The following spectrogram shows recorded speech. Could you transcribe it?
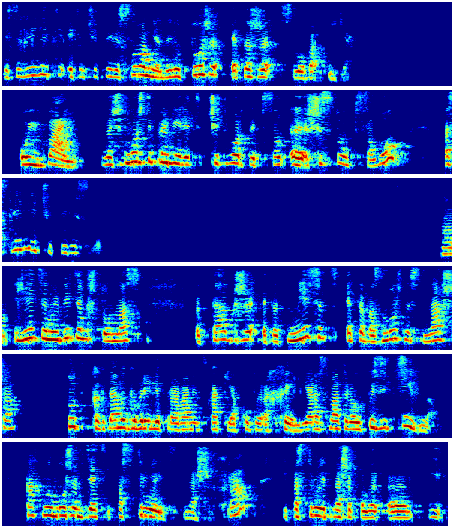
Если видите, эти четыре слова мне дают тоже это же слово «я». Ойвай. Значит, можете проверить четвертый, псал, э, шестой псалом, последние четыре слова. И этим мы видим, что у нас также этот месяц – это возможность наша Тут, когда мы говорили про Авраам, Ицхак, Яков и Рахель, я рассматривала позитивно, как мы можем взять и построить наш храм, и построить наше, э, и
